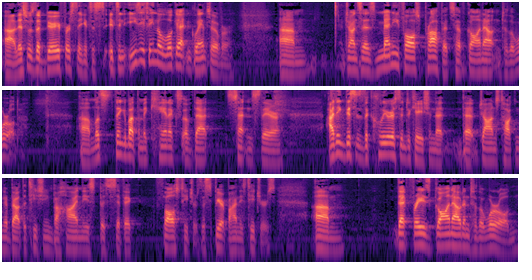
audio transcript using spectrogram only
Uh, this was the very first thing. It's, a, it's an easy thing to look at and glance over. Um, John says, Many false prophets have gone out into the world. Um, let's think about the mechanics of that sentence there. I think this is the clearest indication that, that John's talking about the teaching behind these specific false teachers, the spirit behind these teachers. Um, that phrase, gone out into the world,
